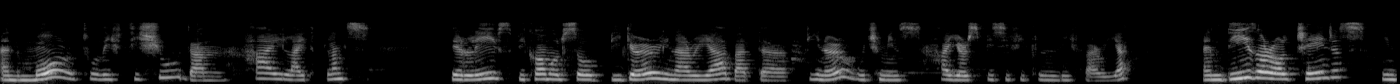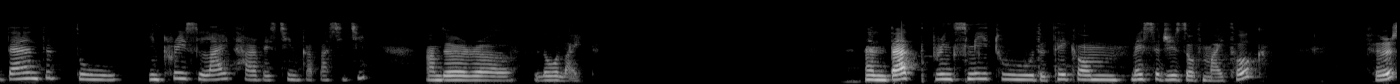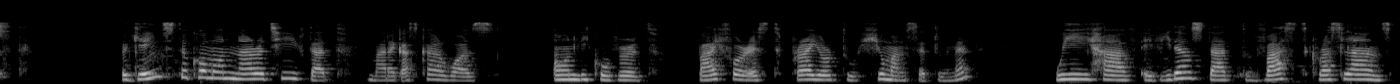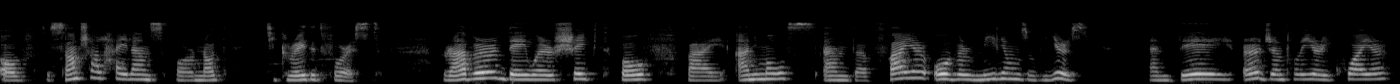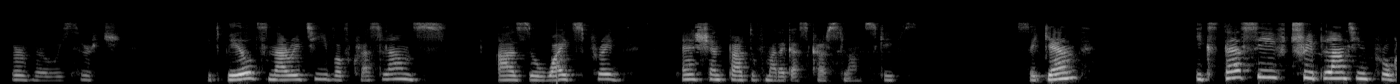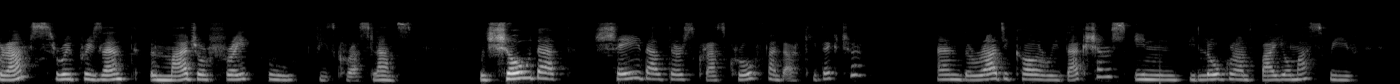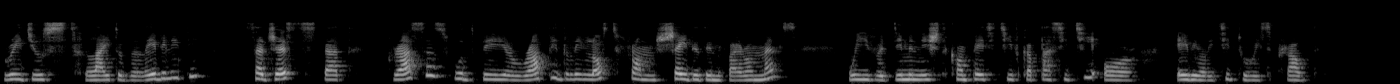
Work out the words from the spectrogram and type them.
and more to leaf tissue than high light plants. Their leaves become also bigger in area but uh, thinner, which means higher specific leaf area. And these are all changes intended to increase light harvesting capacity under uh, low light. And that brings me to the take-home messages of my talk. First, against the common narrative that Madagascar was only covered by forest prior to human settlement, we have evidence that vast grasslands of the Central Highlands are not degraded forest. Rather, they were shaped both by animals and fire over millions of years, and they urgently require further research. It builds narrative of grasslands as a widespread ancient part of Madagascar's landscapes. Second, extensive tree planting programs represent a major threat to these grasslands. We show that shade alters grass growth and architecture, and the radical reductions in below-ground biomass with reduced light availability suggests that grasses would be rapidly lost from shaded environments with a diminished competitive capacity or ability to resprout.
